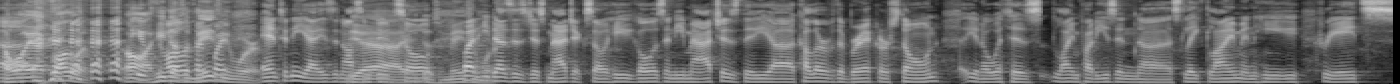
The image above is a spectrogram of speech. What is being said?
oh, yeah, I follow him. Oh, he does amazing work. Anthony, yeah, he's an awesome Yeah, dude. he So, does amazing what he work. does is just magic. So he goes and he matches the uh, color of the brick or stone, you know, with his lime putties and uh, slaked lime, and he creates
